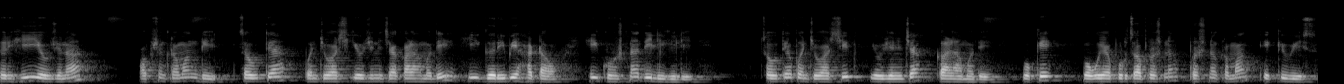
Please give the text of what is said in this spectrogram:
तर ही योजना ऑप्शन क्रमांक डी चौथ्या पंचवार्षिक योजनेच्या काळामध्ये ही गरिबी हटाव ही घोषणा दिली गेली. चौथ्या पंचवार्षिक योजनेच्या काळामध्ये. ओके? बघूया पुढचा प्रश्न. प्रश्न क्रमांक एकवीस.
